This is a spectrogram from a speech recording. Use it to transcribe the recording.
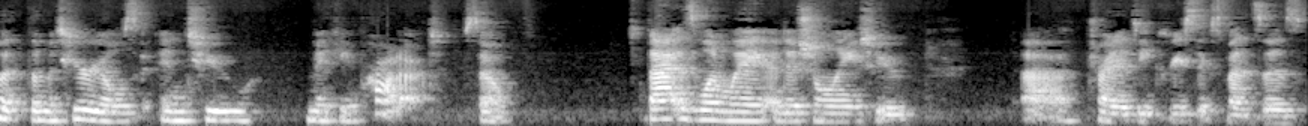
put the materials into making product. So that is one way additionally to uh, try to decrease expenses.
